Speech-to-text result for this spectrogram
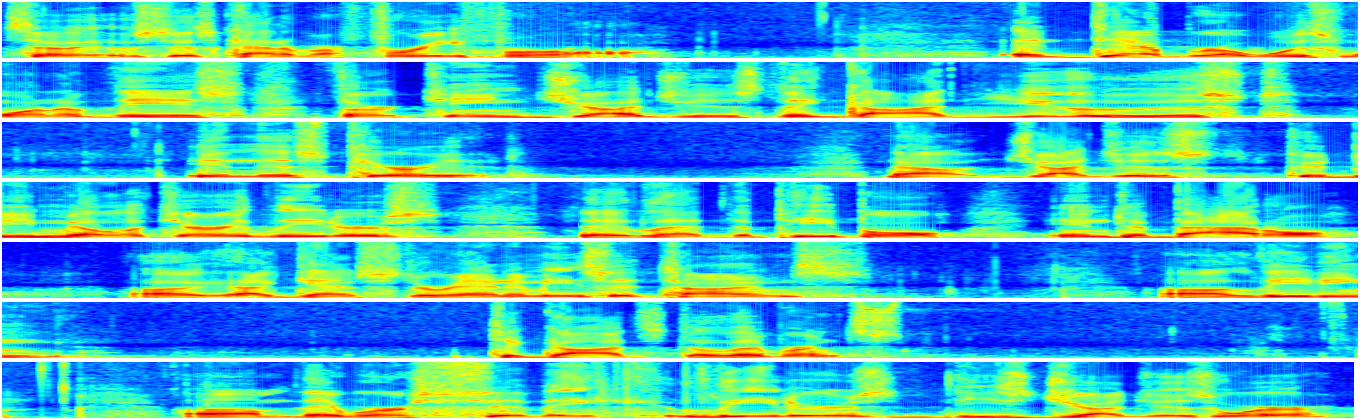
So it was just kind of a free for all. And Deborah was one of these 13 judges that God used in this period. Now, judges could be military leaders, they led the people into battle uh, against their enemies at times, uh, leading to God's deliverance. Um, they were civic leaders, these judges were,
